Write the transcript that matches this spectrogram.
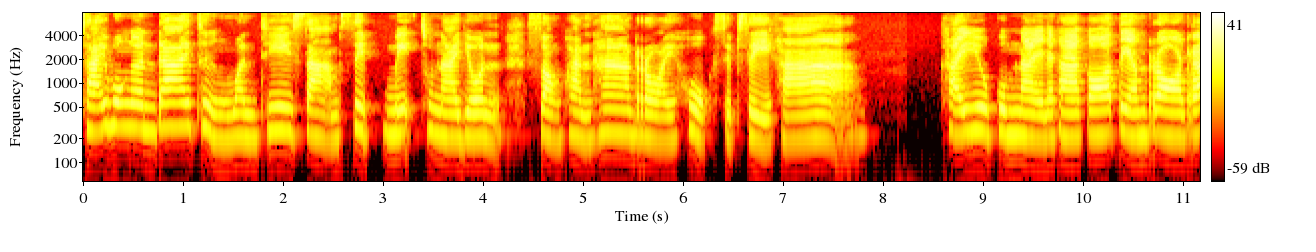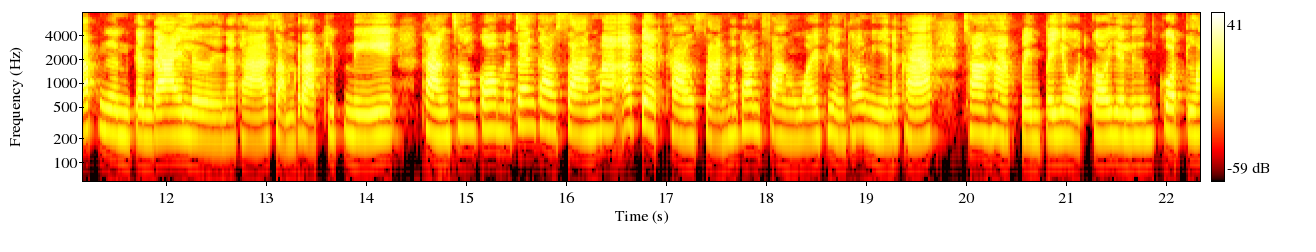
ใช้วงเงินได้ถึงวันที่ 30 มิถุนายน 2564 ค่ะ ใครอยู่กลุ่มไหนนะคะ ก็เตรียมรอรับเงินกันได้เลยนะคะสำหรับคลิปนี้ ทางช่องก็มาแจ้งข่าวสารมาอัปเดตข่าวสารให้ท่านฟังไว้เพียงเท่านี้นะคะถ้าหากเป็นประโยชน์ก็อย่าลืมกดไล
